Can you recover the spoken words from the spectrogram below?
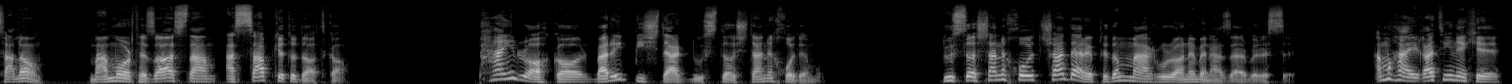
سلام من مرتزا هستم از سبکتو دات کام. پنج راهکار برای بیشتر دوست داشتن خودمون. دوست داشتن خود شاید در ابتدا مغرورانه به نظر برسه. اما حقیقت اینه که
